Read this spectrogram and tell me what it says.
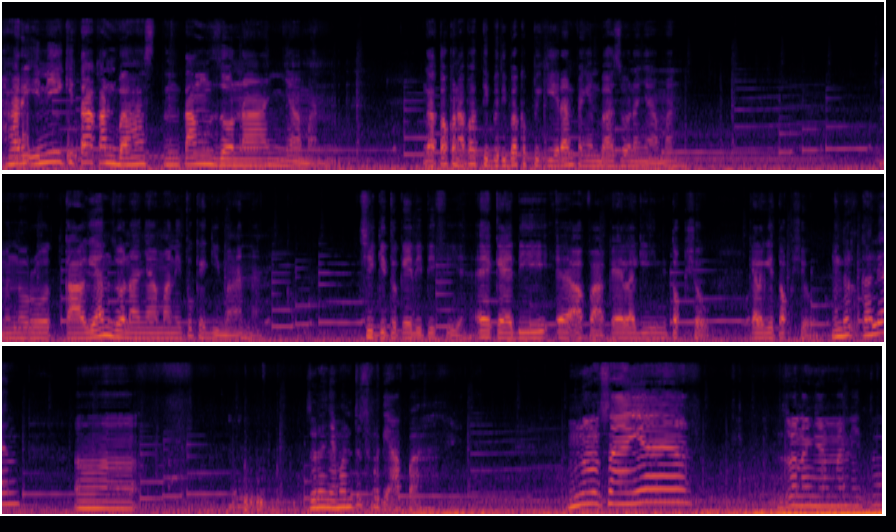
hari ini kita akan bahas tentang zona nyaman. Nggak tahu kenapa tiba-tiba kepikiran pengen bahas zona nyaman. Menurut kalian zona nyaman itu kayak gimana sih gitu kayak di TV ya. Eh kayak di eh, apa kayak lagi ini talk show. Kayak lagi talk show. Menurut kalian eh, zona nyaman itu seperti apa? Menurut saya zona nyaman itu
